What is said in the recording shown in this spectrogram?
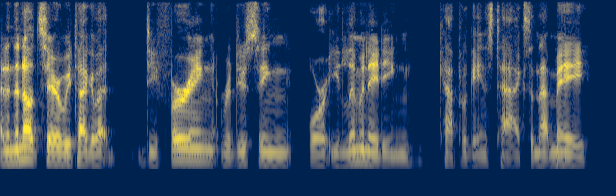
And in the notes here, we talk about deferring, reducing, or eliminating capital gains tax. And that may,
